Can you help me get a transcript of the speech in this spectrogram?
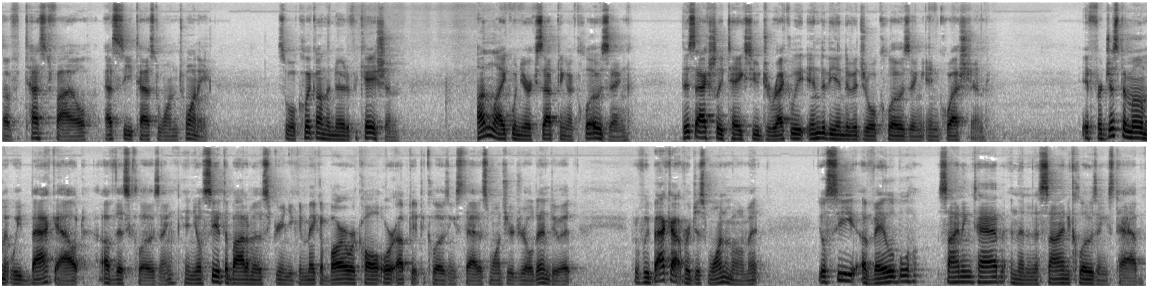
of test file SC test 120. So we'll click on the notification. Unlike when you're accepting a closing, this actually takes you directly into the individual closing in question. If for just a moment we back out of this closing, and you'll see at the bottom of the screen you can make a borrower call or update the closing status once you're drilled into it, but if we back out for just one moment, you'll see Available Signing tab and then an Assigned Closings tab.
